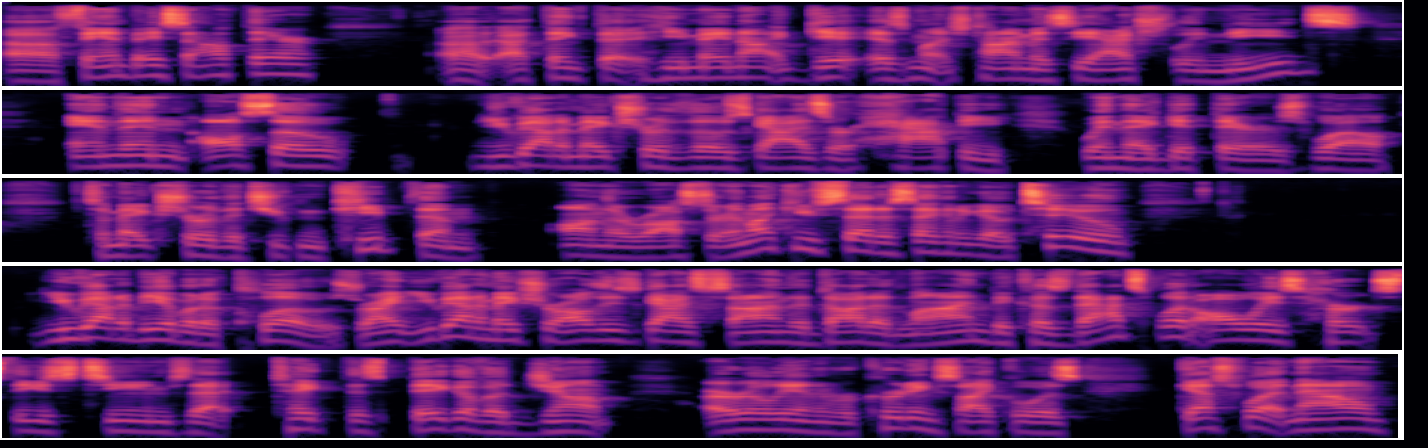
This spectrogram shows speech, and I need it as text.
uh, fan base out there. Uh, I think that he may not get as much time as he actually needs. And then also, you got to make sure that those guys are happy when they get there as well to make sure that you can keep them on their roster. And like you said a second ago, too, you got to be able to close, right? You got to make sure all these guys sign the dotted line because that's what always hurts these teams that take this big of a jump early in the recruiting cycle is guess what? Now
